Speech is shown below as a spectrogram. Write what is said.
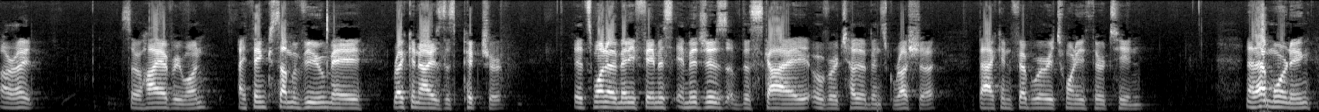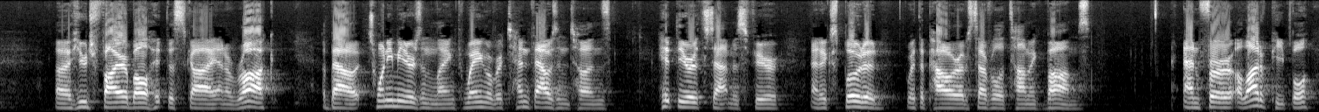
All right. So hi, everyone. I think some of you may recognize this picture. It's one of many famous images of the sky over Chelyabinsk, Russia, back in February 2013. Now that morning, a huge fireball hit the sky and a rock about 20 meters in length, weighing over 10,000 tons, hit the Earth's atmosphere and exploded with the power of several atomic bombs. And for a lot of people,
